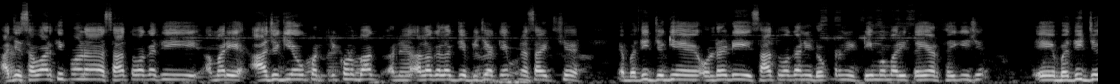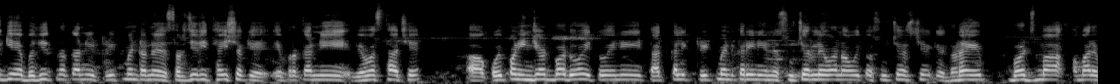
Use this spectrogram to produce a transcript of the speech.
આજે સવારથી પણ સાત વાગ્યાથી અમારી આ જગ્યા ઉપર ત્રિકોણ બાગ અને અલગ અલગ જે બીજા કેમ્પના સાઇટ છે, એ બધી જ જગ્યાએ ઓલરેડી સાત વાગ્યાની ડૉક્ટરની ટીમ અમારી તૈયાર થઈ ગઈ છે. એ બધી જ જગ્યાએ બધી જ પ્રકારની ટ્રીટમેન્ટ અને સર્જરી થઈ શકે એ પ્રકારની વ્યવસ્થા છે. કોઈ પણ ઇન્જર્ડ બર્ડ હોય તો એની તાત્કાલિક ટ્રીટમેન્ટ કરીને એને સૂચર લેવાના હોય તો સૂચર્સ છે કે ઘણા બર્ડ્સમાં અમારે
